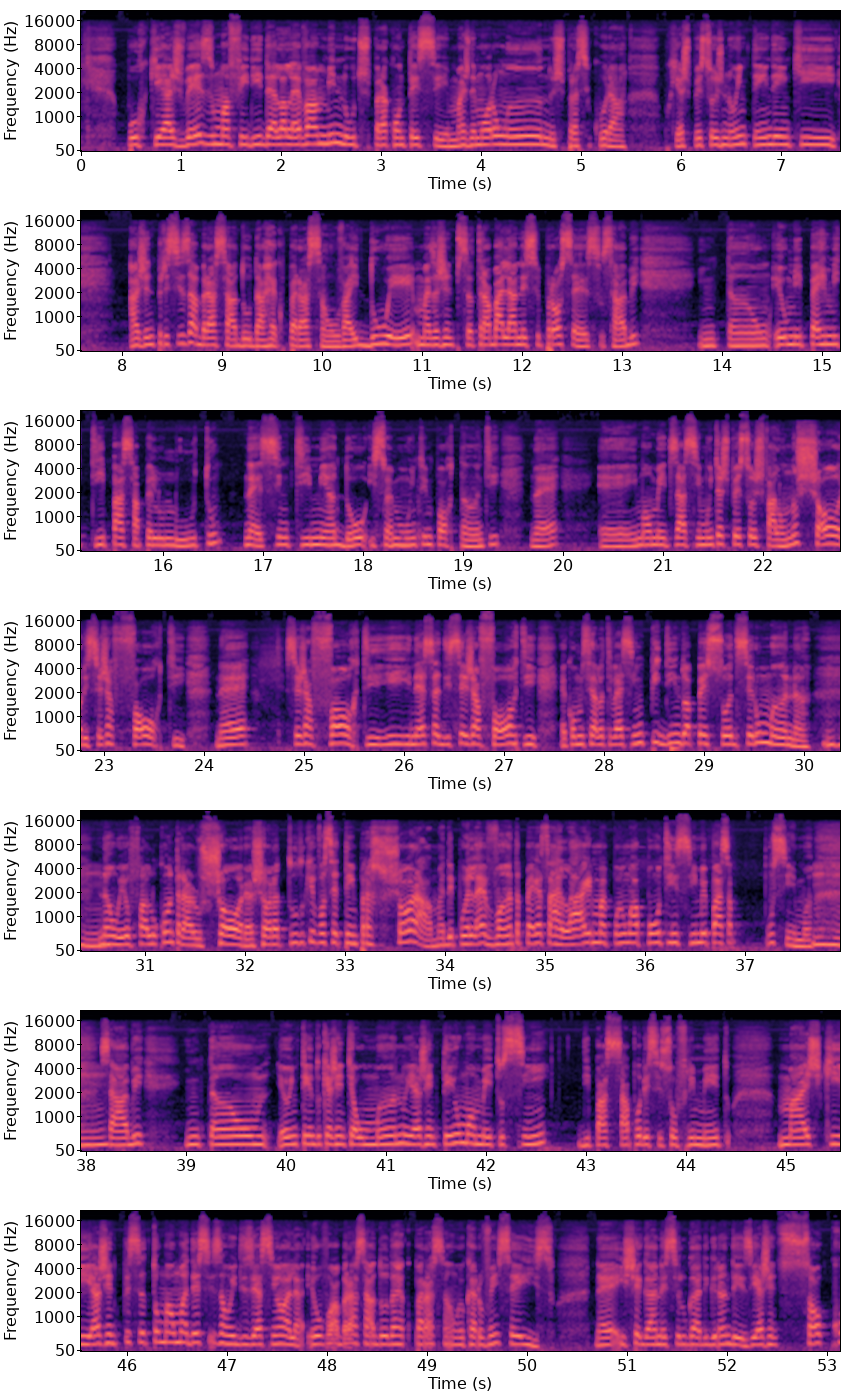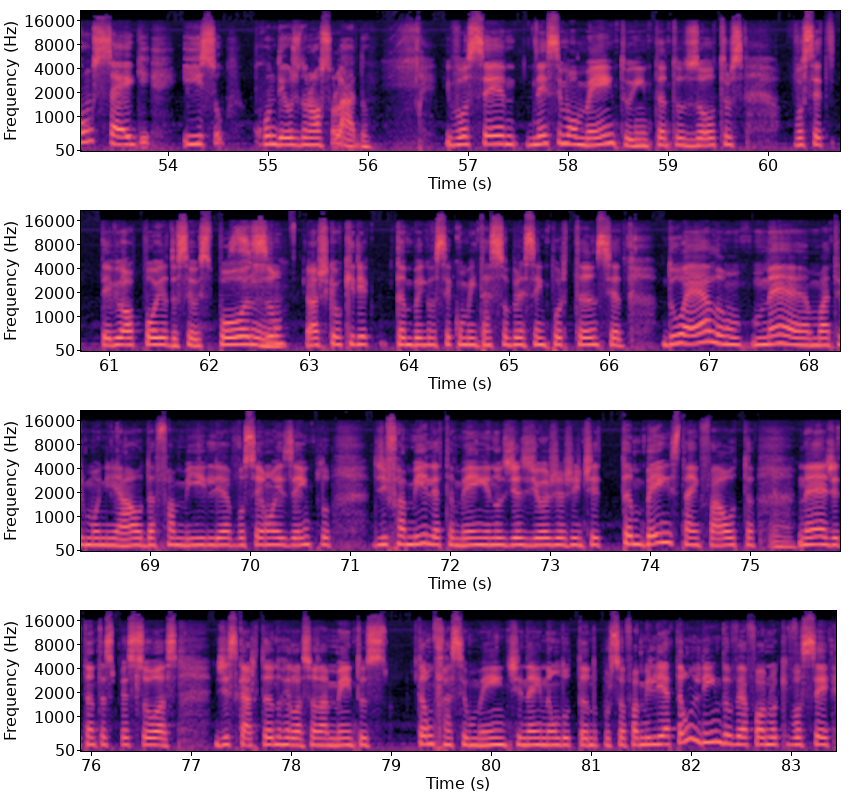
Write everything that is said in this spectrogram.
Porque às vezes uma ferida ela leva minutos para acontecer, mas demoram anos para se curar. Porque as pessoas não entendem que a gente precisa abraçar a dor da recuperação. Vai doer, mas a gente precisa trabalhar nesse processo, sabe? Então, eu me permiti passar pelo luto, né? Sentir minha dor, isso é muito importante, né? É, em momentos assim, muitas pessoas falam, não chore, seja forte, né? Seja forte. E nessa de seja forte, é como se ela estivesse impedindo a pessoa de ser humana. Uhum. Não, eu falo o contrário. Chora, chora tudo que você tem para chorar. Mas depois levanta, pega essas lágrimas, põe uma ponte em cima e passa por cima, uhum. sabe? Então, eu entendo que a gente é humano e a gente tem um momento, sim, de passar por esse sofrimento, mas que a gente precisa tomar uma decisão e dizer assim, olha, eu vou abraçar a dor da recuperação, eu quero vencer isso, né? E chegar nesse lugar de grandeza. E a gente só consegue isso com Deus do nosso lado. E você, nesse momento e em tantos outros, você teve o apoio do seu esposo. Sim. Eu acho que eu queria também que você comentasse sobre essa importância do elo, né, matrimonial da família. Você é um exemplo de família também e nos dias de hoje a gente também está em falta, é. né, de tantas pessoas descartando relacionamentos tão facilmente, né, e não lutando por sua família. E é tão lindo ver a forma que você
